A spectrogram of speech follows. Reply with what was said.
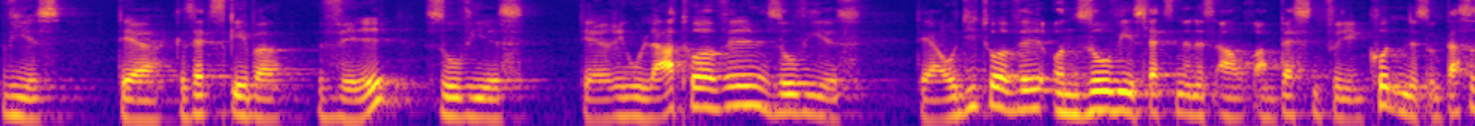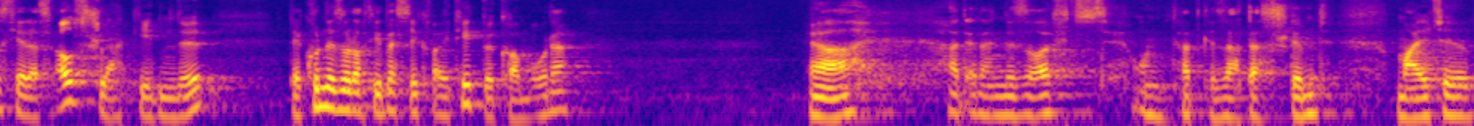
wie es der Gesetzgeber will, so wie es der Regulator will, so wie es der Auditor will und so wie es letzten Endes auch am besten für den Kunden ist. Und das ist ja das Ausschlaggebende. Der Kunde soll doch die beste Qualität bekommen, oder? Ja, hat er dann geseufzt und hat gesagt, das stimmt, Malte,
